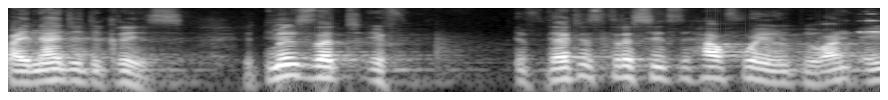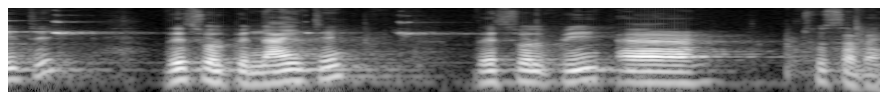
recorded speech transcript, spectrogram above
by 90 degrees. It means that if, if that is 360, halfway will be 180. This will be 90. This will be uh, 270.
